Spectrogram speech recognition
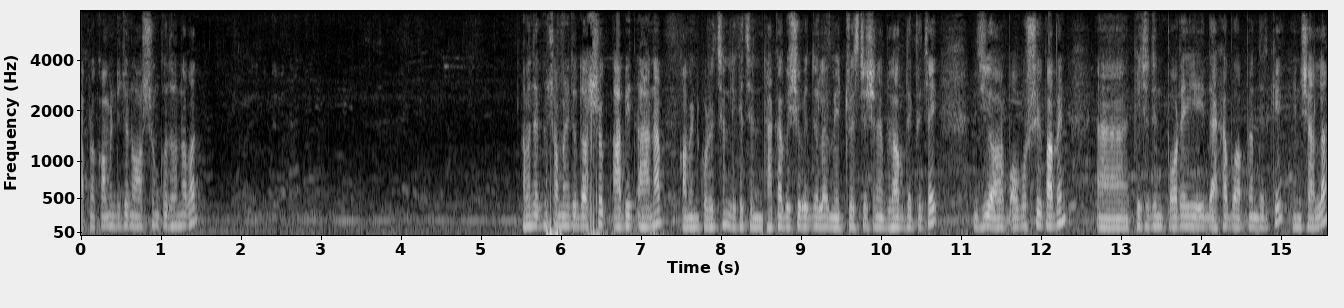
আপনার কমেন্টের জন্য অসংখ্য ধন্যবাদ। আমাদের একজন সম্মানিত দর্শক, আবিদ আহনাব কমেন্ট করেছেন, লিখেছেন, ঢাকা বিশ্ববিদ্যালয় মেট্রো স্টেশনের ব্লগ দেখতে চাই। জি অবশ্যই পাবেন। কিছুদিন পরেই দেখাবো আপনাদেরকে ইনশাল্লাহ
